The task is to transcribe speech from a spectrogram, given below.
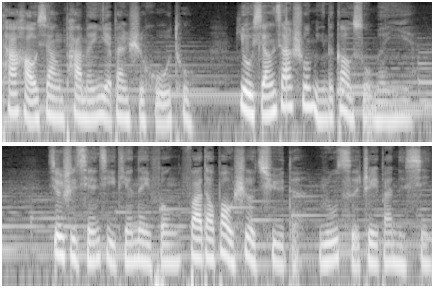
他好像怕门野办事糊涂，又详加说明的告诉门野，就是前几天那封发到报社去的如此这般的信。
